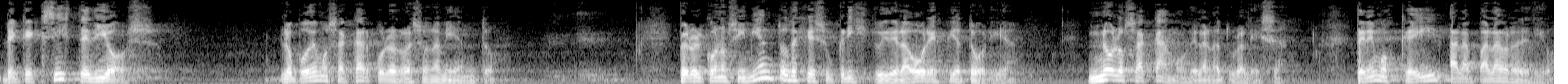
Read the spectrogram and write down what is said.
de que existe Dios lo podemos sacar por el razonamiento. Pero el conocimiento de Jesucristo y de la obra expiatoria no lo sacamos de la naturaleza. Tenemos que ir a la palabra de Dios.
